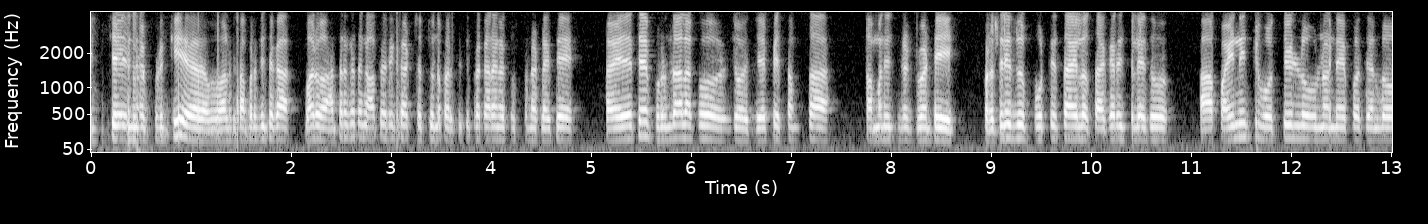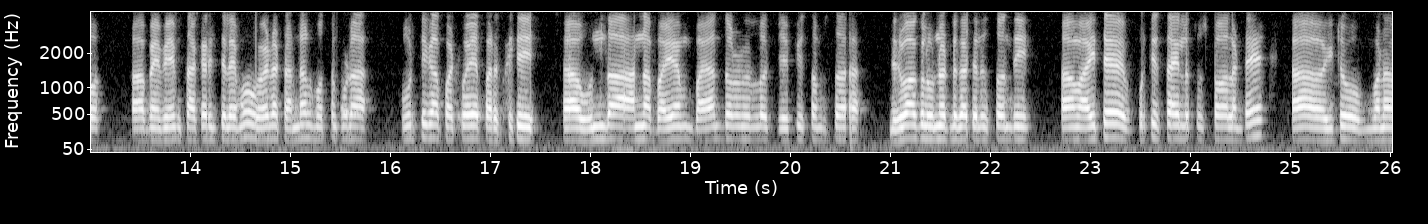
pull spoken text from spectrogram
ఇచ్చేసినప్పటికీ వాళ్ళకి సంప్రదించగా వారు అంతర్గతంగా ఆపే రికార్డ్ చెప్తున్న పరిస్థితి ప్రకారంగా చూస్తున్నట్లయితే ఏదైతే బృందాలకు జేపీ సంస్థ సంబంధించినటువంటి ప్రతినిధులు పూర్తి స్థాయిలో సహకరించలేదు ఆ పైనుంచి ఒత్తిళ్ళు ఉన్న నేపథ్యంలో మేమేం సహకరించలేము ఒకవేళ టన్నల్ మొత్తం కూడా పూర్తిగా పట్టుపోయే పరిస్థితి ఉందా అన్న భయం భయాందోళనలో జేపీ సంస్థ నిర్వాహకులు ఉన్నట్లుగా తెలుస్తోంది. అయితే పూర్తి స్థాయిలో చూసుకోవాలంటే ఆ, ఇటు మనం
